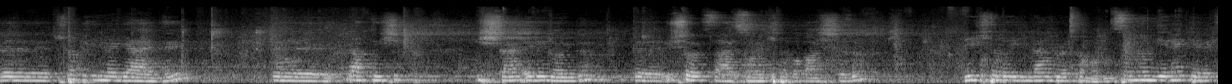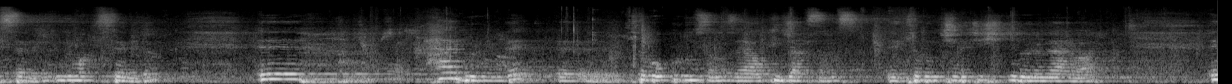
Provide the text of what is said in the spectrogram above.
Ee, kitap elime geldi. Ee, yaklaşık işten eve döndüm. Ee, 3-4 saat sonra kitaba başladım. Ve kitabı elimden bırakamadım. Sanırım yemek yemek istemedim, uyumak istemedim. Ee, her bölümünde e, kitabı okuduysanız veya okuyacaksanız e, kitabın içinde çeşitli bölümler var. E,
